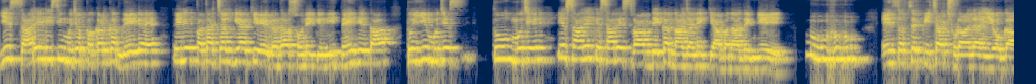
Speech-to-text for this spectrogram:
ये सारे ऋषि मुझे पकड़कर ले गए तो इन्हें पता चल गया कि ये गधा सोने के लिए नहीं देता तो ये मुझे तो मुझे ये सारे के सारे श्राप देकर ना जाने क्या बना देंगे। इन सबसे पीछा छुड़ाना ही होगा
